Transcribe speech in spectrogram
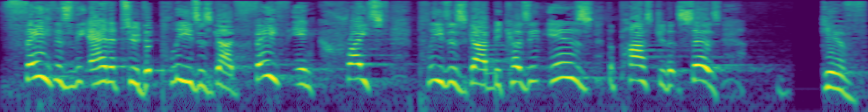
Faith is the attitude that pleases God. Faith in Christ pleases God because it is the posture that says, give.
